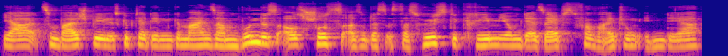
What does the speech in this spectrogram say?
ja, zum Beispiel, es gibt ja den gemeinsamen Bundesausschuss, also das ist das höchste Gremium der Selbstverwaltung in der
